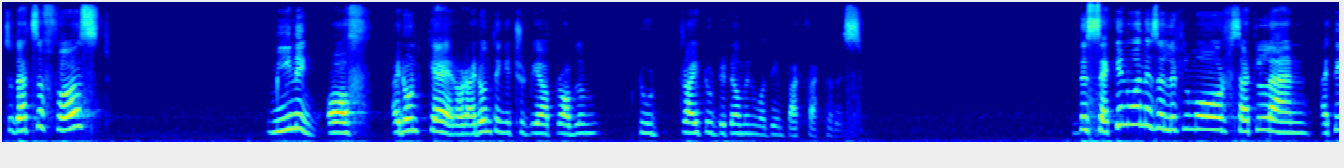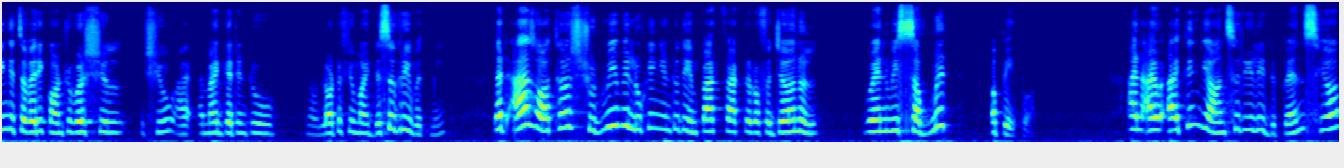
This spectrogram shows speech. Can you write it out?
So, that is the first meaning of I do not care or I do not think it should be our problem to try to determine what the impact factor is. The second one is a little more subtle and I think it is a very controversial issue. I, I might get into, you know, a lot of you might disagree with me, that as authors should we be looking into the impact factor of a journal when we submit a paper? And I, I think the answer really depends here.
